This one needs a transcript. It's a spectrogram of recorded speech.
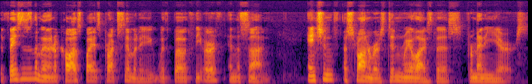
The phases of the moon are caused by its proximity with both the Earth and the Sun. Ancient astronomers didn't realize this for many years.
